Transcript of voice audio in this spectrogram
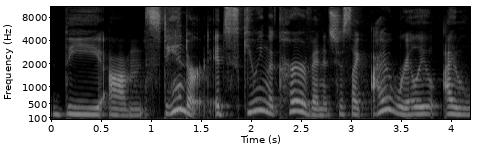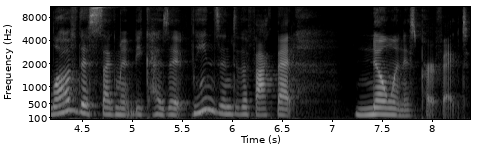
the um, standard. It's skewing the curve, and it's just like I really I love this segment because it leans into the fact that no one is perfect.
